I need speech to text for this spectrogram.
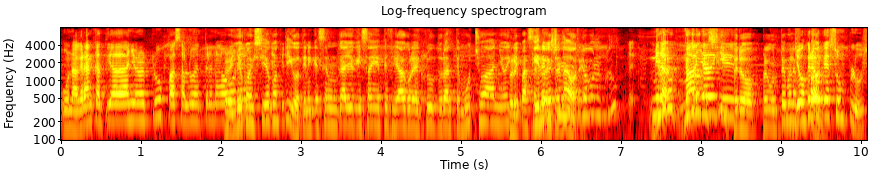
una gran cantidad de años en el club, pasan los entrenadores. Pero yo coincido que- contigo, tiene que ser un gallo que se ha identificado con el club durante muchos años y que pase ¿Tiene los que ser entrenadores. identificado con el club? Mira, Yo creo- yo más creo allá que de sí, que. pero preguntémosle Yo creo Pablo. que es un plus.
